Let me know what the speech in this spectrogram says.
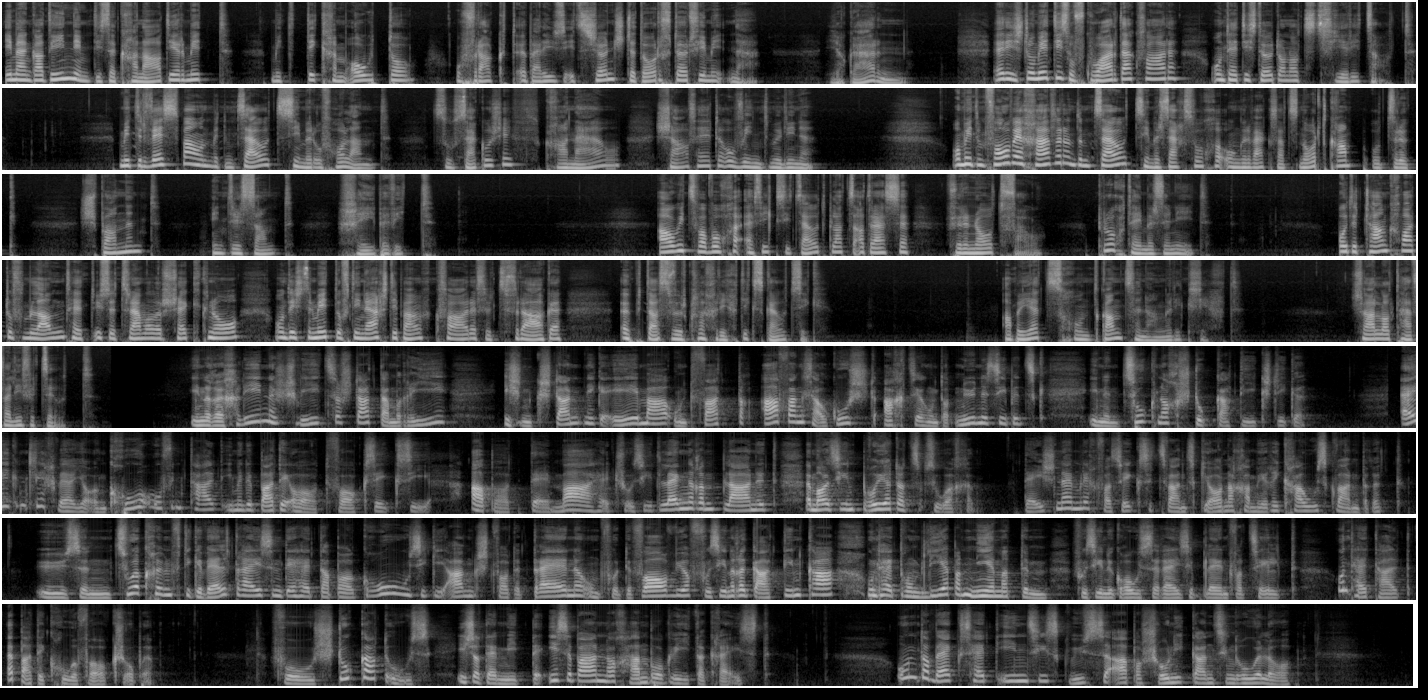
Im Engadin nimmt dieser Kanadier mit, mit dickem Auto und fragt, ob er uns ins schönste Dorf dürfe mitnehmen Ja, gern. Er ist mit uns auf Guarda gefahren und hat uns dort auch noch das Vieri gezahlt. Mit der Vespa und mit dem Zelt sind wir auf Holland. Zu Segelschiff, Kanal, Schafherden und Windmühlen. Und mit dem VW Käfer und dem Zelt sind wir sechs Wochen unterwegs ans Nordkamp und zurück. Spannend, interessant, keibeweit. Alle zwei Wochen eine fixe Zeltplatzadresse für einen Notfall. Braucht haben wir sie nicht. Oder die Tankwart auf dem Land hat unseren Tremoler Scheck genommen und ist damit auf die nächste Bank gefahren, um zu fragen, ob das wirklich richtiges Geld sei. Aber jetzt kommt ganz eine andere Geschichte. Charlotte Häfeli erzählt. In einer kleinen Schweizer Stadt am Rhein ist ein gestandener Ehemann und Vater Anfangs August 1879 in einen Zug nach Stuttgart eingestiegen. Eigentlich wäre ja ein Kuraufenthalt in einem Badeort vorgesehen gewesen. Aber der Mann hat schon seit längerem geplant, einmal seinen Brüder zu besuchen. Der ist nämlich vor 26 Jahren nach Amerika ausgewandert. Unser zukünftiger Weltreisende hat aber grusige Angst vor den Tränen und vor den Vorwürfen seiner Gattin gehabt und hat darum lieber niemandem von seinen grossen Reiseplänen erzählt und hat halt eine Badekur vorgeschoben. Von Stuttgart aus ist er dann mit der Eisenbahn nach Hamburg weitergereist. Unterwegs hat ihn sein Gewissen aber schon nicht ganz in Ruhe lassen.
